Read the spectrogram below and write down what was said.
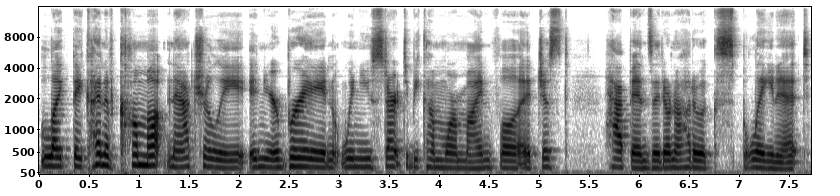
like they kind of come up naturally in your brain when you start to become more mindful. It just happens. I don't know how to explain it,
